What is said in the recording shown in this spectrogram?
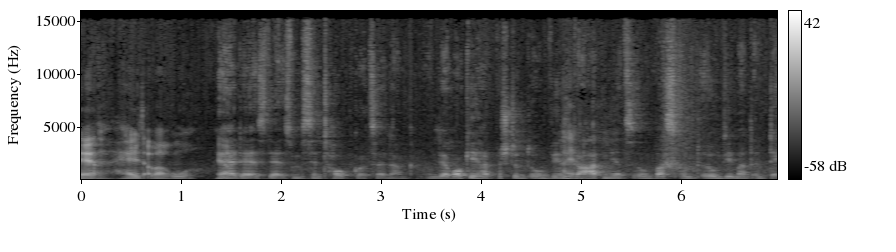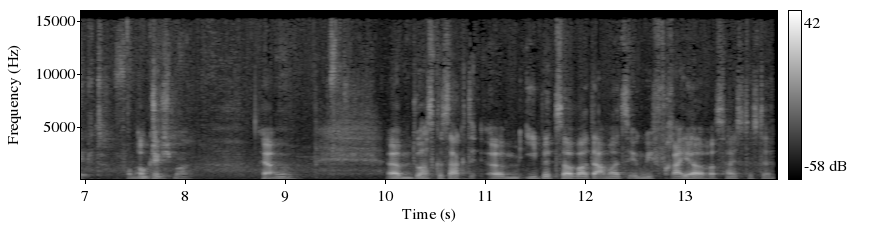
der hält aber Ruhe. Ja, der, ist, der ist ein bisschen taub, Gott sei Dank. Und der Rocky hat bestimmt irgendwie im ah, Garten jetzt irgendwas und irgendjemand entdeckt, vermute okay. ich mal. Ja. Ähm, du hast gesagt, ähm, Ibiza war damals irgendwie freier. Was heißt das denn?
